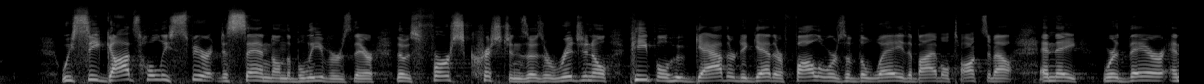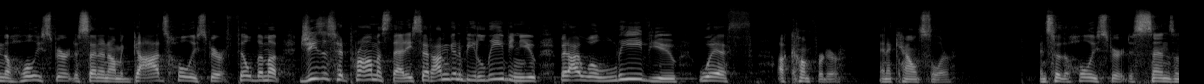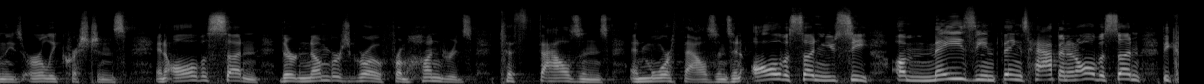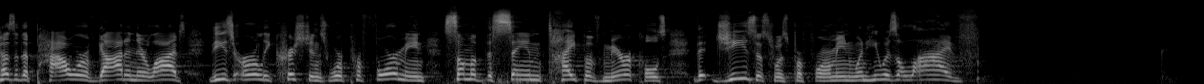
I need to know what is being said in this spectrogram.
we see God's Holy Spirit descend on the believers there, those first Christians, those original people who gathered together, followers of the way the Bible talks about, and they were there, and the Holy Spirit descended on them. God's Holy Spirit filled them up. Jesus had promised that. He said, I'm going to be leaving you, but I will leave you with a comforter and a counselor. And so the Holy Spirit descends on these early Christians, and all of a sudden, their numbers grow from hundreds to thousands and more thousands. And all of a sudden, you see amazing things happen. And all of a sudden, because of the power of God in their lives, these early Christians were performing some of the same type of miracles that Jesus was performing when he was alive.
